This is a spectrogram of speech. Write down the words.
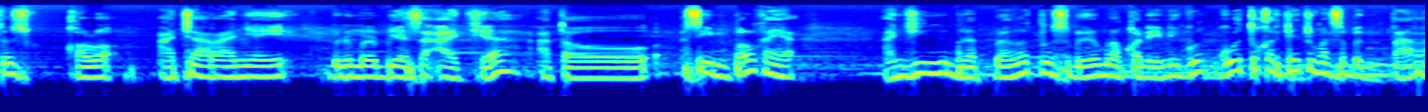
Terus kalau acaranya benar-benar biasa aja atau simple kayak anjing ini berat banget lu sebenarnya melakukan ini. Gue gue tuh kerja cuma sebentar,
